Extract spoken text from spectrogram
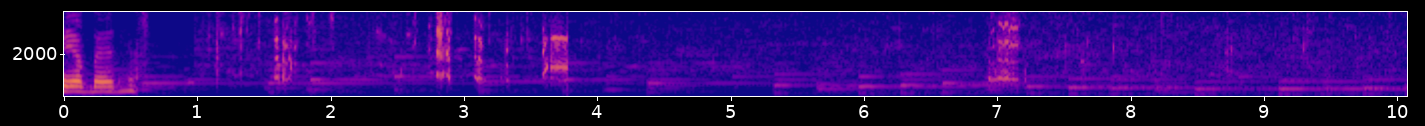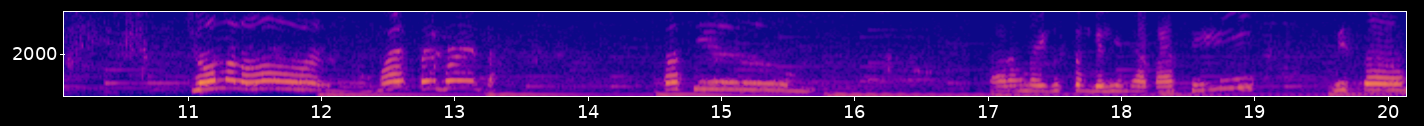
heaven. Joe Malone, my favorite perfume. Parang may gustong bilhin yata si Mr.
